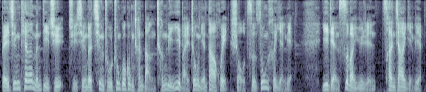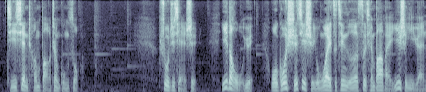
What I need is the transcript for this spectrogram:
北京天安门地区举行了庆祝中国共产党成立一百周年大会首次综合演练，一点四万余人参加演练及现场保障工作。数据显示，一到五月，我国实际使用外资金额四千八百一十亿元，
